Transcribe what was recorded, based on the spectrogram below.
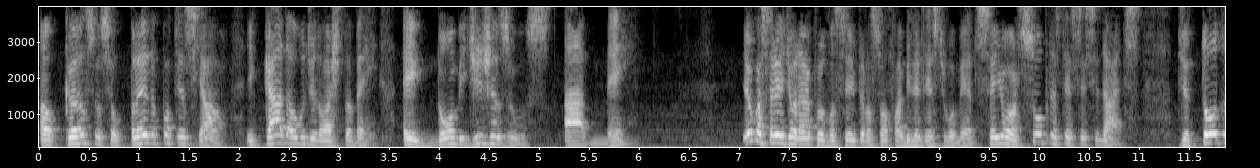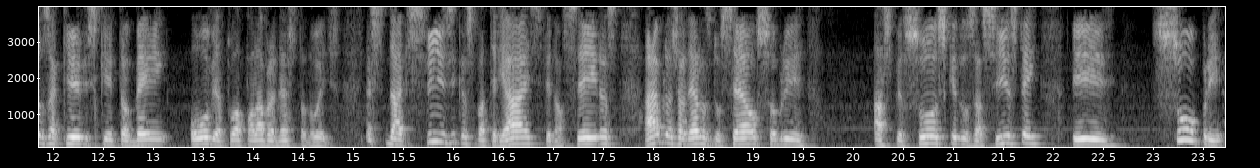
alcance o seu pleno potencial, e cada um de nós também. Em nome de Jesus. Amém. Eu gostaria de orar por você e pela sua família neste momento. Senhor, supra as necessidades de todos aqueles que também ouvem a tua palavra nesta noite. Necessidades físicas, materiais, financeiras. Abre as janelas do céu sobre as pessoas que nos assistem e supre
